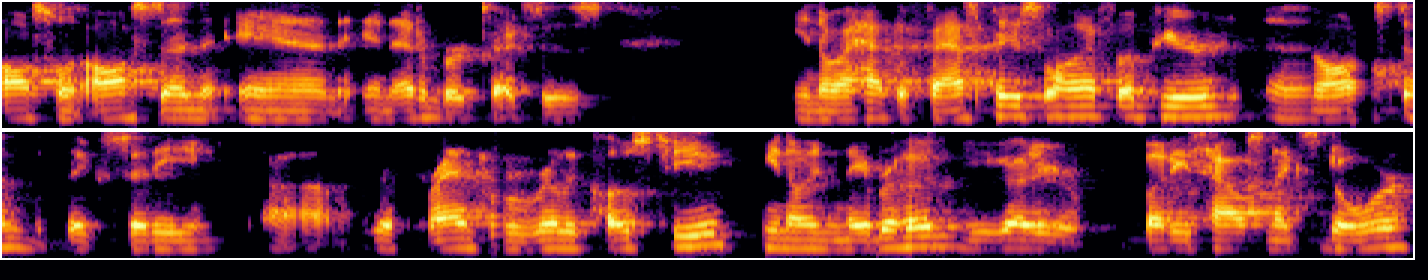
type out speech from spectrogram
also in Austin and in Edinburg, Texas, you know, I had the fast paced life up here in Austin, the big city. Uh, your friends were really close to you, you know, in the neighborhood. You go to your buddy's house next door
